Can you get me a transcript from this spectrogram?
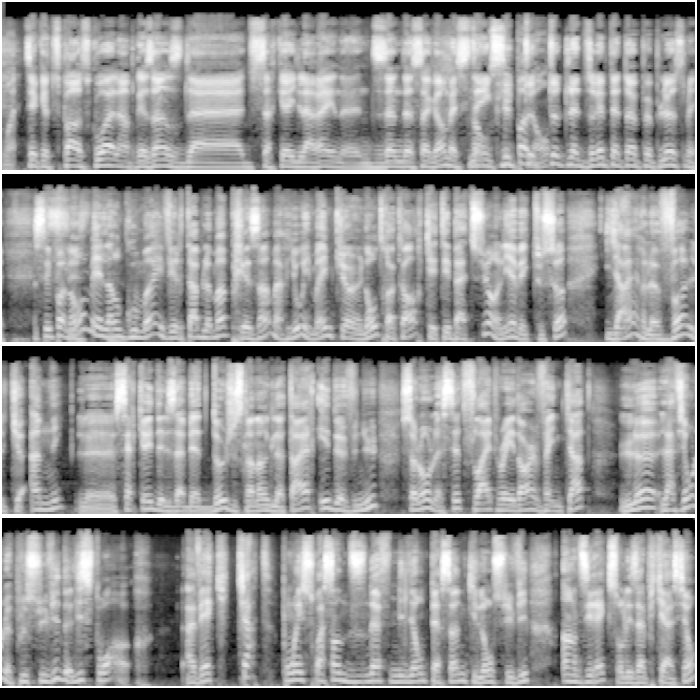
Ouais. Tu sais, que tu passes quoi, là, en présence de la, du cercueil de la reine, une dizaine de secondes? Mais si Non, inclus pas toute- long. toute la durée, peut-être un peu plus, mais... C'est pas long, mais l'engouement est véritablement présent, Mario, et même qu'il y a un autre record qui a été battu en lien avec tout ça. Hier, le vol qui a amené le cercueil d'Élisabeth II jusqu'en Angleterre est devenu, selon le site Flight Radar 24, l'avion le plus suivi de l'histoire avec 4,79 millions de personnes qui l'ont suivi en direct sur les applications.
